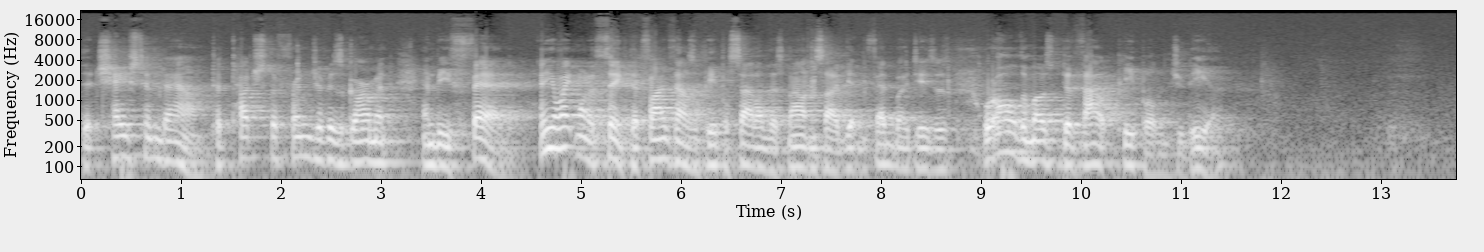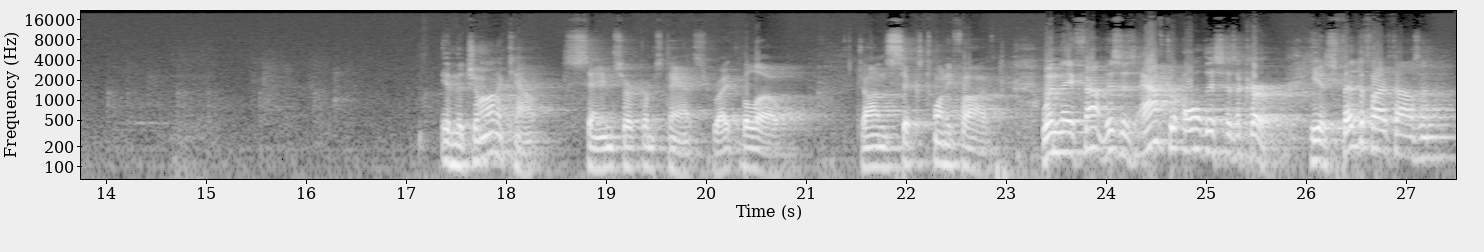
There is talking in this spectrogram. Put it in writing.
that chased him down to touch the fringe of his garment and be fed. And you might want to think that 5,000 people sat on this mountainside getting fed by Jesus were all the most devout people in Judea. In the John account, same circumstance right below. John 6 25. When they found, this is after all this has occurred. He has fed the 5,000,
